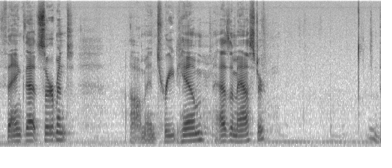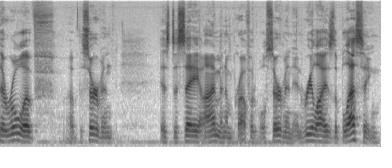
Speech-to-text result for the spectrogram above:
thank that servant um, and treat him as a master. The role of, of the servant is to say, I'm an unprofitable servant, and realize the blessing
